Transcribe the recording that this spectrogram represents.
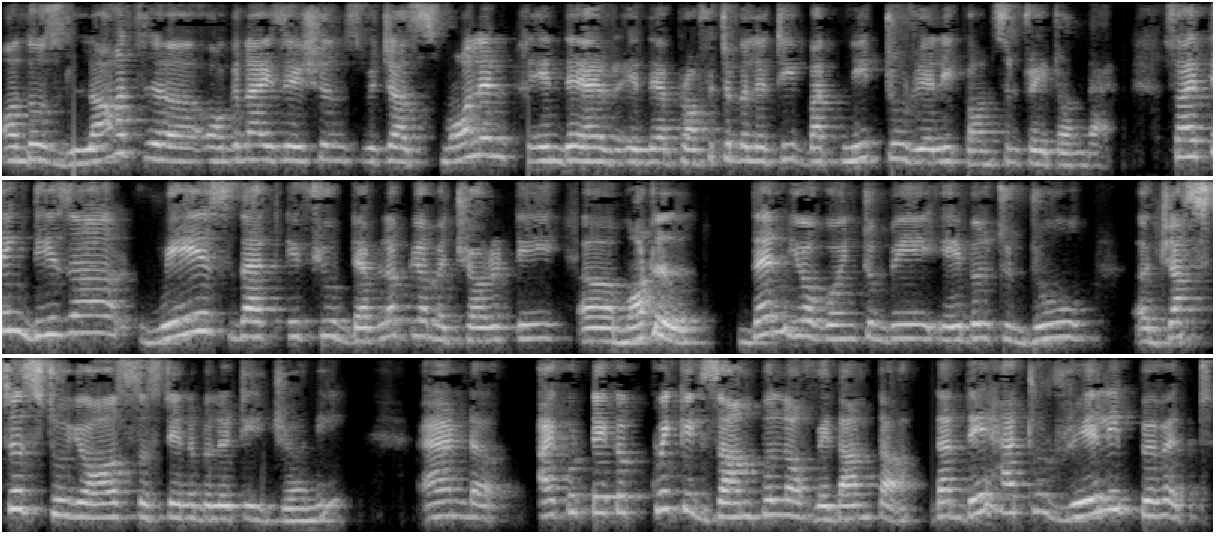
on those large uh, organizations which are small in, in their in their profitability, but need to really concentrate on that. So I think these are ways that if you develop your maturity uh, model, then you're going to be able to do uh, justice to your sustainability journey. And uh, I could take a quick example of Vedanta that they had to really pivot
